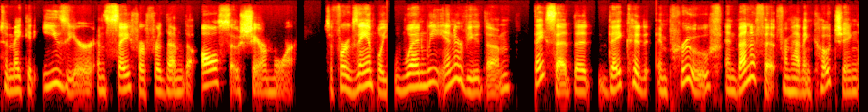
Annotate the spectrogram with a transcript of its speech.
to make it easier and safer for them to also share more. So, for example, when we interviewed them, they said that they could improve and benefit from having coaching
